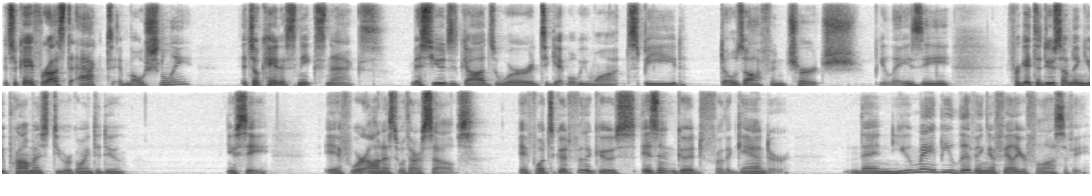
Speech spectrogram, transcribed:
It's okay for us to act emotionally it's okay to sneak snacks, misuse God's word to get what we want speed, doze off in church, be lazy, forget to do something you promised you were going to do? You see, if we're honest with ourselves, if what's good for the goose isn't good for the gander, then you may be living a failure philosophy.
